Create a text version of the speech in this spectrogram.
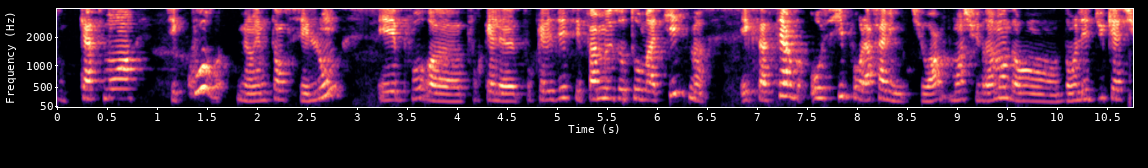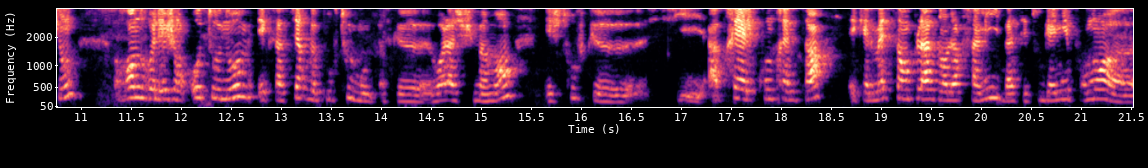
Donc quatre mois, c'est court, mais en même temps c'est long et pour, euh, pour qu'elles aient ces fameux automatismes et que ça serve aussi pour la famille, tu vois. Moi, je suis vraiment dans, dans l'éducation, rendre les gens autonomes et que ça serve pour tout le monde. Parce que, voilà, je suis maman et je trouve que si après elles comprennent ça et qu'elles mettent ça en place dans leur famille, bah, c'est tout gagné pour moi euh,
